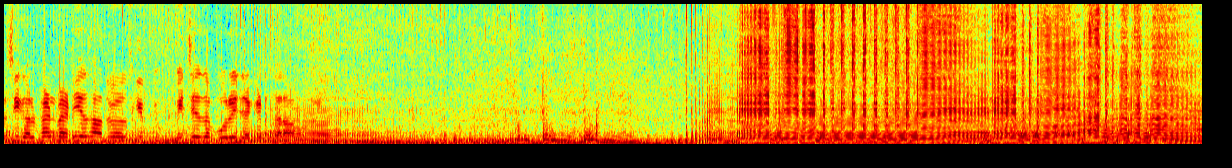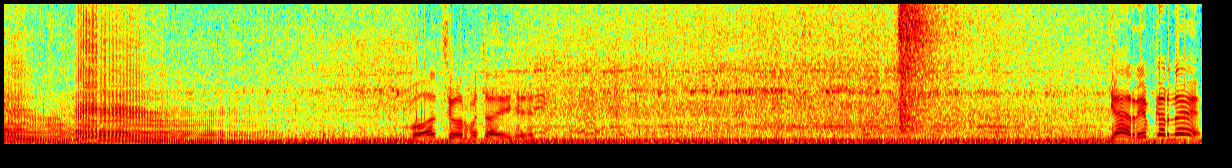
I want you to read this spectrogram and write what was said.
उसकी गर्लफ्रेंड बैठी है साथ में, उसकी पीछे से पूरी जैकेट खराब हो गई। बहुत शोर मचाए हैं। है रेप करना है।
